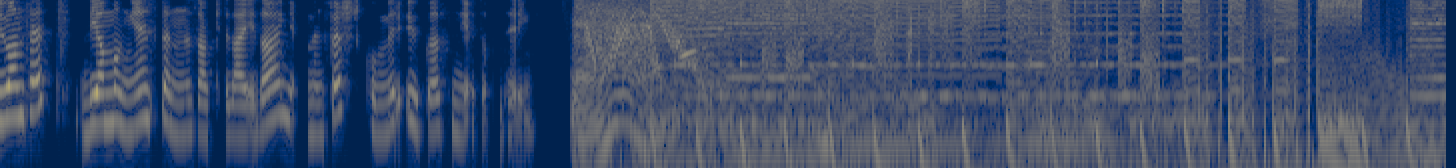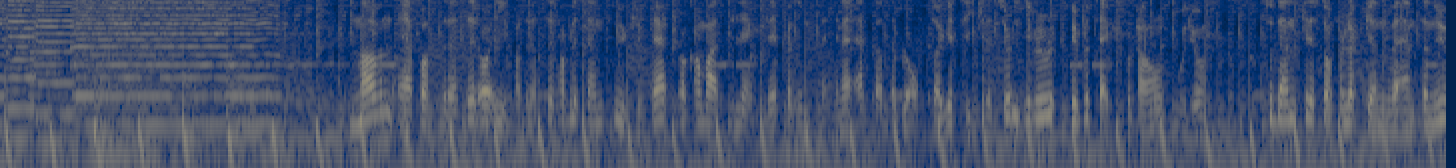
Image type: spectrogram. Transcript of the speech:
Uansett, vi har mange spennende saker til deg i dag, men først kommer ukas nyhetsoppdatering. Navn, e-postadresser og IP-adresser har blitt sendt ukryptert og kan være tilgjengelig for inntrengere etter at det ble oppdaget sikkerhetshull i biblioteksportalen Orio. Student Kristoffer Løkken ved NTNU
